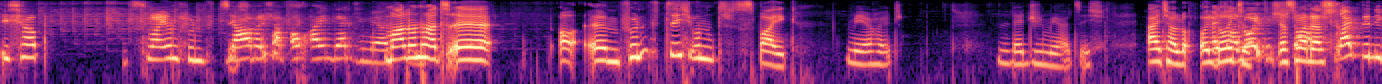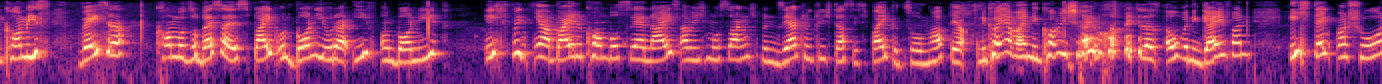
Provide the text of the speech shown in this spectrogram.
ich habe 52. Ja, aber ich habe auch einen Daddy mehr. Marlon hat äh, ähm, 50 und Spike mehr halt. Leggy mehr als ich. Alter, Le Alter, Leute, Leute, das stark. war das. Schreibt in die Kommis, welche Kombo so besser ist, Spike und Bonnie oder Eve und Bonnie. Ich finde ja beide Kombos sehr nice, aber ich muss sagen, ich bin sehr glücklich, dass ich Spike gezogen habe. Ja. Und ihr könnt ja mal in die Kommis schreiben, ob ihr das Opening geil fand. Ich denke mal schon.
